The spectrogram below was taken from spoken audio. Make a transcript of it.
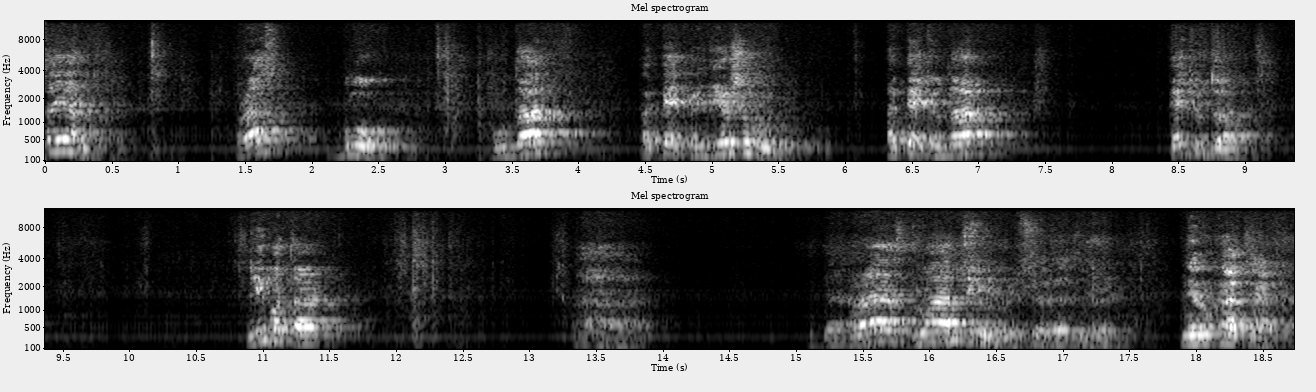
Постоянно. Раз, блок, удар, опять придерживаю, опять удар, опять удар. Либо так. Раз, два, три. Все, это уже не рука, тряпка.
